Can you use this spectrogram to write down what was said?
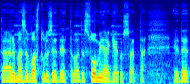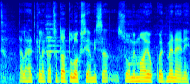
tämä äärimmäisen vastuulliseen tehtävää tässä Suomi-jääkiekossa, että et, et, tällä hetkellä katsotaan tuloksia, missä Suomen maajoukkueet menee, niin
